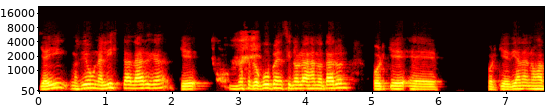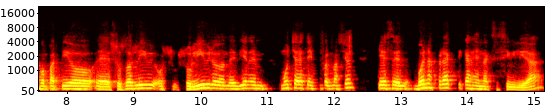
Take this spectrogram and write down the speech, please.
Y ahí nos dio una lista larga que no se preocupen si no las anotaron, porque eh, porque Diana nos ha compartido eh, sus dos libros, su, libro donde viene mucha de esta información, que es el Buenas prácticas en accesibilidad,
